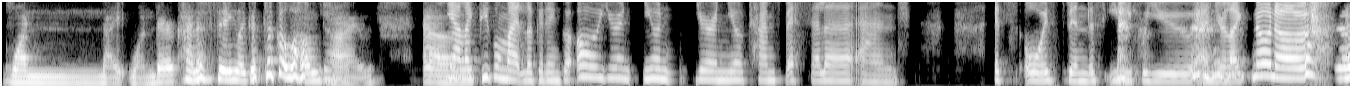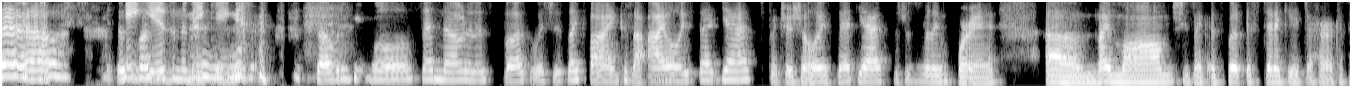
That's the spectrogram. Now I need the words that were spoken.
one night wonder kind of thing like it took a long Yeah. time um, yeah, like people might look at it and go, "Oh, you're an, you're you're a New York Times bestseller, and it's always been this easy for you." And you're like, "No, no, I don't know. This eight book- years in the making." so many people said no to this book, which is like fine because I, I always said yes. Patricia always said yes, which was really important. Um, my mom, she's like, it's book it's dedicated to her because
